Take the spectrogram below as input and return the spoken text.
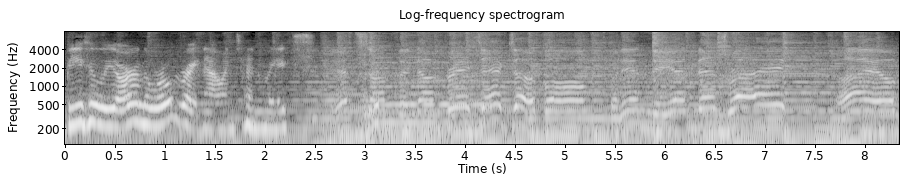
be who we are in the world right now in 10 weeks. It's something unpredictable, but in the end it's right. I hope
